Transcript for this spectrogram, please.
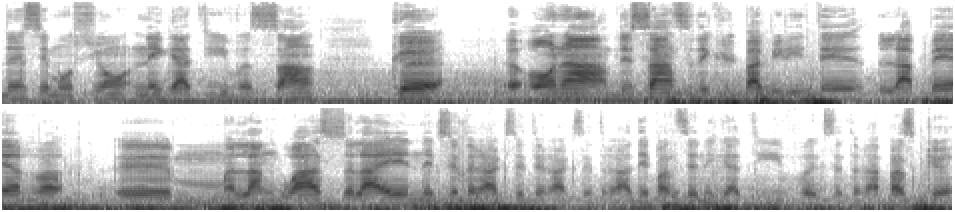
des émotions négatives, sans que euh, on a des sens de culpabilité, la peur, l'angoisse, la haine, etc., etc., etc., des pensées négatives, etc. Parce que,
